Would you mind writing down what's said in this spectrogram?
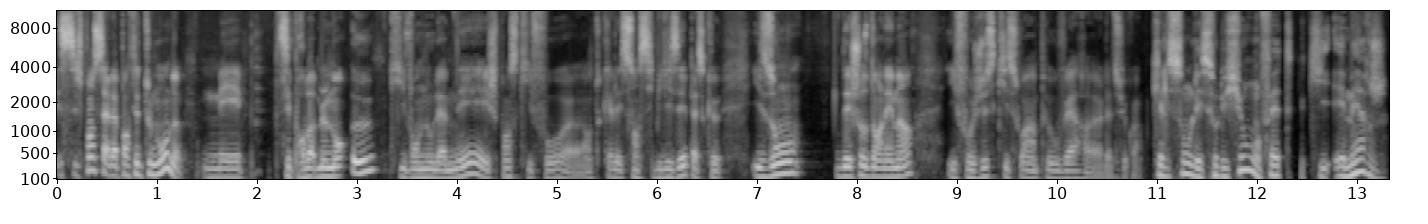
je pense que c'est à la portée de tout le monde, mais c'est probablement eux qui vont nous l'amener, et je pense qu'il faut, euh, en tout cas, les sensibiliser parce que ils ont des choses dans les mains, il faut juste qu'ils soient un peu ouverts euh, là-dessus, quoi. Quelles sont les solutions, en fait, qui émergent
